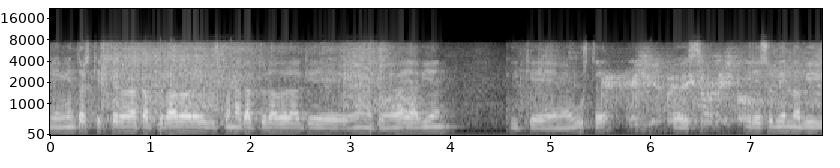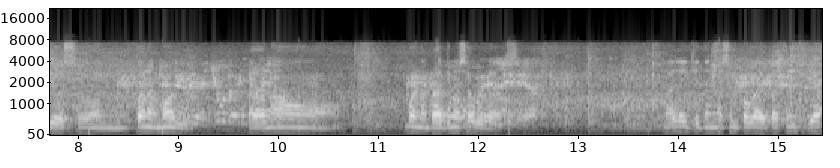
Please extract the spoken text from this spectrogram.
Y mientras que espero la capturadora y busco una capturadora que, bueno, que me vaya bien y que me guste, pues iré subiendo vídeos con, el móvil para no, bueno, para que no se aburráis. ¿Vale? Y que tengáis un poco de paciencia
